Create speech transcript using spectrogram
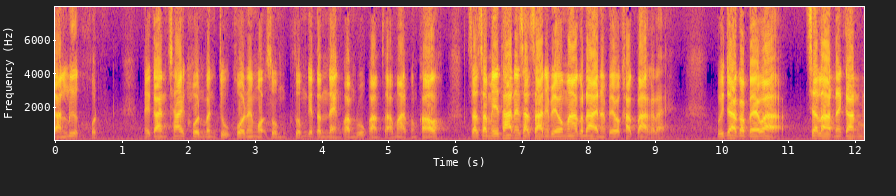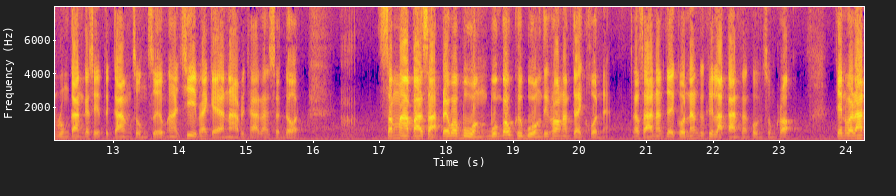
การเลือกคน ในการใช้คนบรรจุคนให้เหมาะสมสมแก่ตำแหน่งความรู้ความสามารถของเขาสัตสเมธาในสัตสาในแปลว่าม้าก็ได้นะแปลว่าข้าวกล้าก็ได้พระเจ้าก็แปลว่า ฉลาดในการบำรุงการเกษตรกรรมส่งเสริมอาชีพให้แก่อนาประชาราษฎรสัมมาปาสะแปลว่าบ่วงบ่วงก็คือบ่วงที่คล้องน้ำใจคนน่ะรักษาน้ำใจคนนั่นก็คือหลักการสังคมสงเคราะห์ เช่นวรัฐ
